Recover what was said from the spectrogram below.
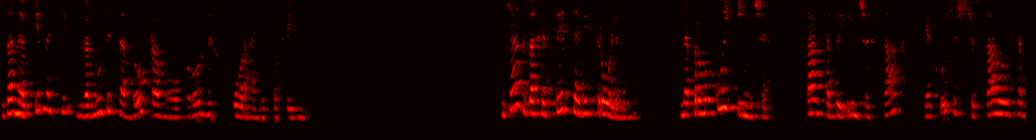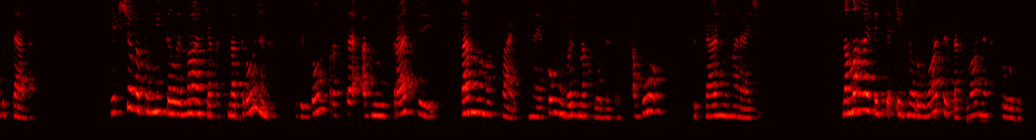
за необхідності звернутися до правоохоронних органів потрібно. Як захиститися від тролінгу? Не провокуй інших, стався до інших так, як хочеш, щоб ставилися до тебе. Якщо ви помітили натяк на тролінг, повідом про це адміністрацією певного сайту, на якому ви знаходитесь, або в соціальній мережі. Намагайтеся ігнорувати так званих тролів.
